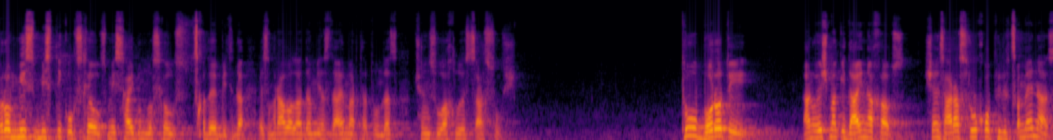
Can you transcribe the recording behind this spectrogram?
რომ მის მისტიკურ სხეულს, მის საიდუმლო სხეულს წდებით და ეს მრავალ ადამიანს დაემართა თუნდაც ჩვენს უახლოეს царსულში. თუ ბოროტი ანუ ეშმაკი დაინახავს შენს არასრულყოფილ რწმენას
